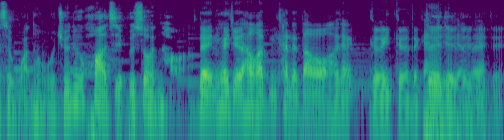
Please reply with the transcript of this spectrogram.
着玩哦，我觉得那个画质也不是说很好啊。对，你会觉得它画，你看得到好像隔一隔的感觉。对对对对对，对。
